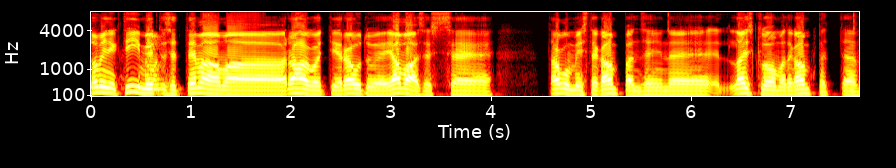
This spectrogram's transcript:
Dominic Tiim no. ütles, et tema oma rahakoti raudu ei ava, sest see tagumiste kamp on selline laiskloomade kamp, et äh,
